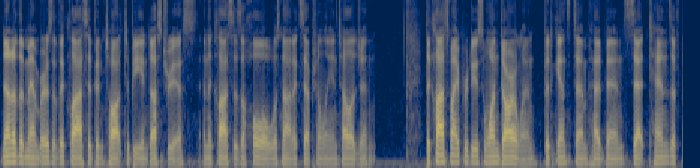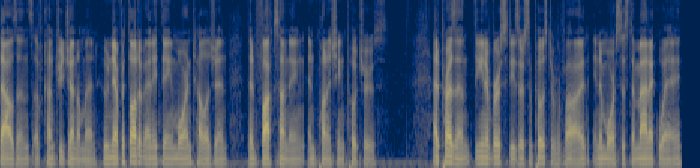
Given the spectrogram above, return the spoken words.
None of the members of the class had been taught to be industrious, and the class as a whole was not exceptionally intelligent. The class might produce one Darwin, but against him had been set tens of thousands of country gentlemen who never thought of anything more intelligent than fox hunting and punishing poachers. At present, the universities are supposed to provide, in a more systematic way,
